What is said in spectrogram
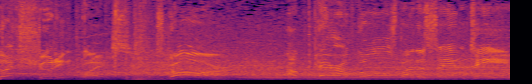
Good shooting place. Score! A pair of goals by the same team.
